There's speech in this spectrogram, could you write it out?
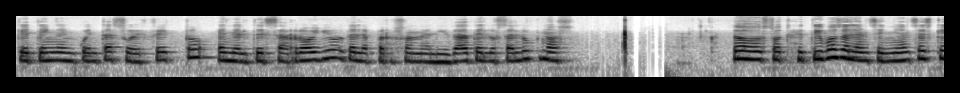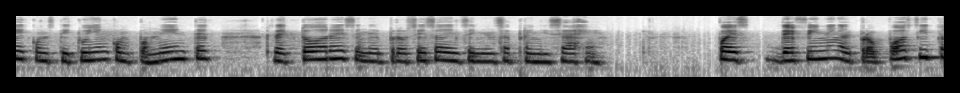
que tenga en cuenta su efecto en el desarrollo de la personalidad de los alumnos. Los objetivos de la enseñanza es que constituyen componentes rectores en el proceso de enseñanza-aprendizaje, pues definen el propósito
